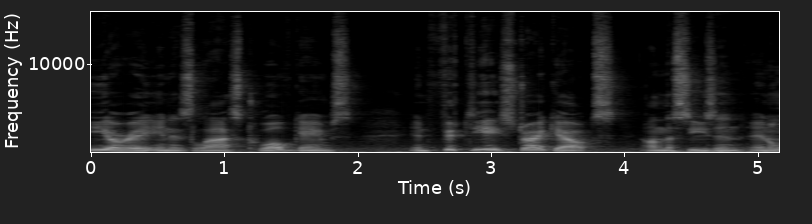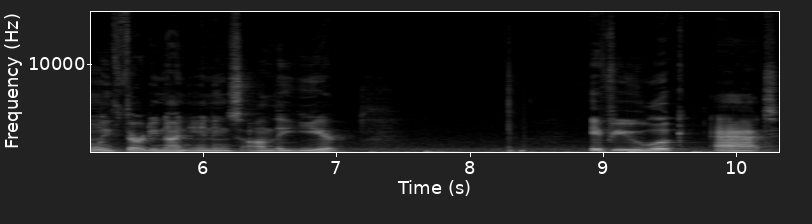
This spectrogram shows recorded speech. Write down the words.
ERA in his last 12 games and 58 strikeouts on the season and only 39 innings on the year. If you look at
